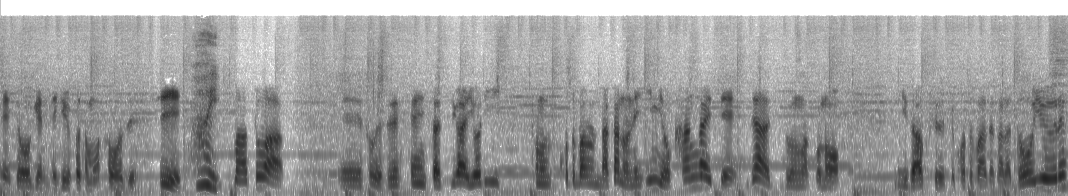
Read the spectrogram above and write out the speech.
えー表現できることもそうですし、はい。まあ、あとは、えーそうですね選手たちがよりその言葉の中の、ね、意味を考えてじゃあ自分はこのリードアクセルって言葉だからどういう、ね、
